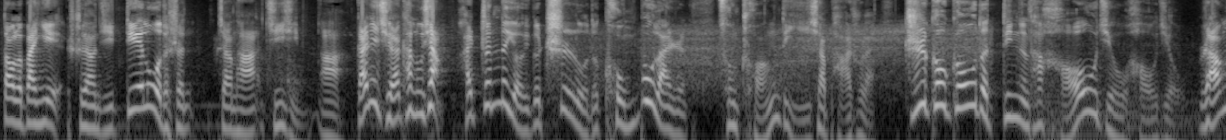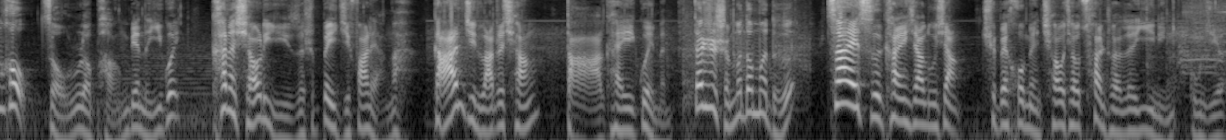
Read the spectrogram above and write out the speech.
到了半夜，摄像机跌落的声将他惊醒啊，赶紧起来看录像，还真的有一个赤裸的恐怖男人从床底下爬出来，直勾勾的盯着他好久好久，然后走入了旁边的衣柜，看得小李子是背脊发凉啊，赶紧拿着枪打开柜门，但是什么都没得。再次看一下录像，却被后面悄悄窜出来的异灵攻击了。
